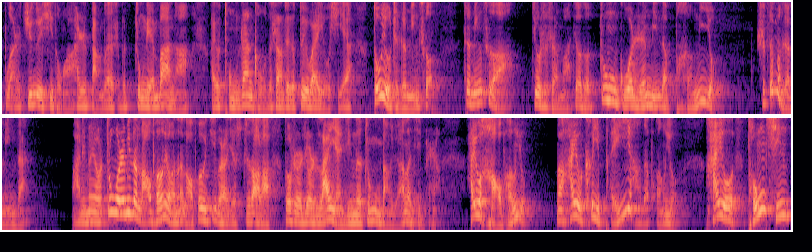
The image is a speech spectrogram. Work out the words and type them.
不管是军队系统啊，还是党的什么中联办呐，还有统战口子上这个对外有协啊，都有这个名册。这名册啊，就是什么叫做中国人民的朋友，是这么个名单啊。里面有中国人民的老朋友，那老朋友基本上就是知道了，都是就是蓝眼睛的中共党员了，基本上还有好朋友啊，还有可以培养的朋友，还有同情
